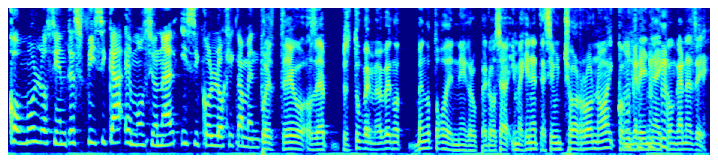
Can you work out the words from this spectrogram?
¿Cómo lo sientes física, emocional y psicológicamente? Pues te digo, o sea, pues tú me vengo, vengo todo de negro, pero o sea, imagínate así un chorro, ¿no? Y con greña y con ganas de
